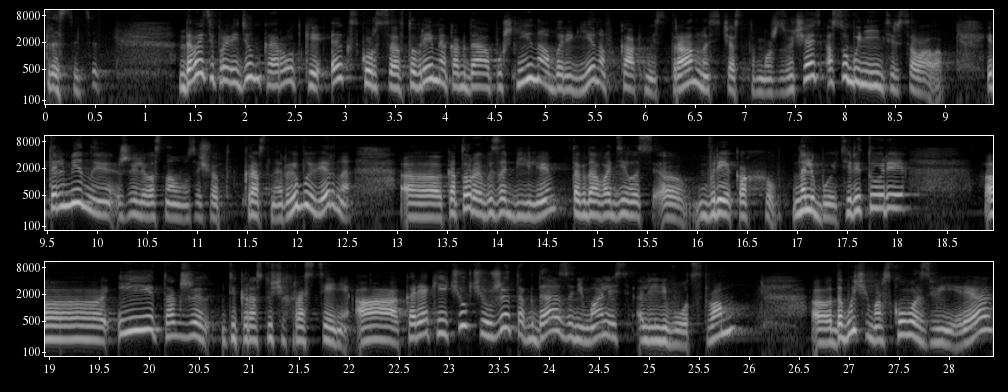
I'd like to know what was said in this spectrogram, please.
Здравствуйте. Давайте проведем короткий экскурс в то время, когда пушнина аборигенов, как ни странно, сейчас это может звучать, особо не интересовала. Итальмены жили в основном за счет красной рыбы, верно? Э, которая в изобилии тогда водилась э, в реках на любой территории э, и также дикорастущих растений. А коряки и чукчи уже тогда занимались оленеводством, Э, добычей морского зверя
